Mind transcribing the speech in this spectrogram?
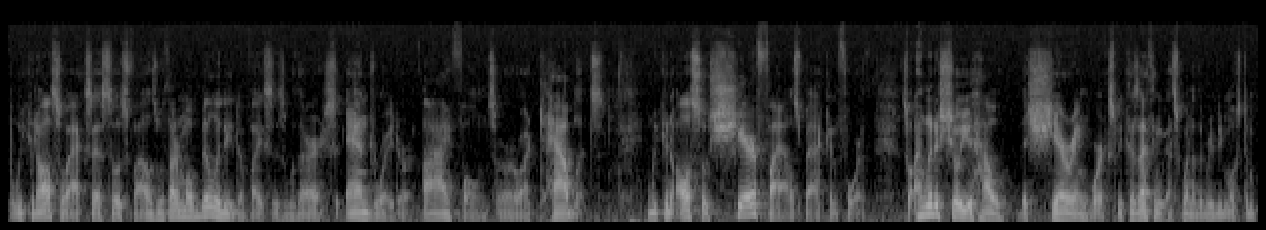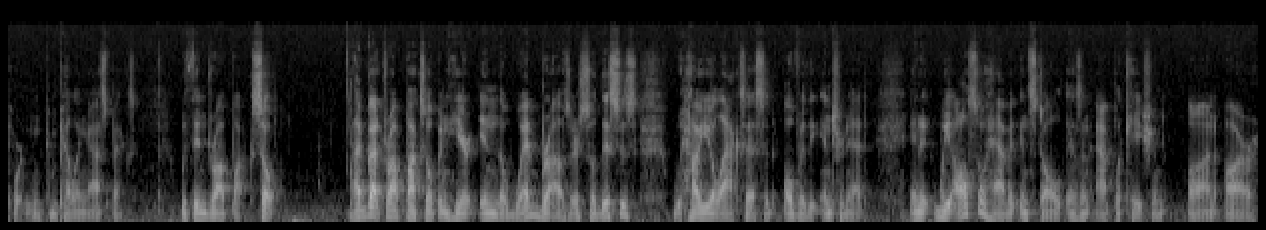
but we can also access those files with our mobility devices, with our Android or iPhones or our tablets. We can also share files back and forth. So I'm going to show you how the sharing works because I think that's one of the really most important and compelling aspects within Dropbox. So I've got Dropbox open here in the web browser. So this is how you'll access it over the internet. And it, we also have it installed as an application on our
